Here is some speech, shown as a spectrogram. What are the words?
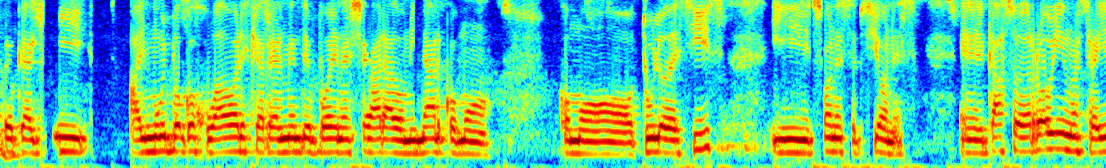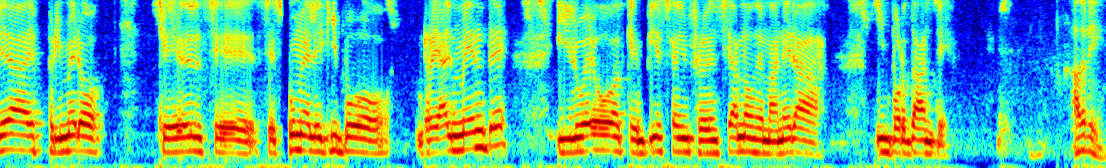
Creo que aquí hay muy pocos jugadores que realmente pueden llegar a dominar como, como tú lo decís y son excepciones. En el caso de Robin, nuestra idea es primero que él se, sume al equipo realmente y luego que empiece a influenciarnos de manera importante. Adri.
